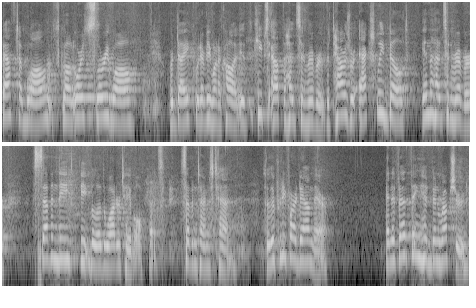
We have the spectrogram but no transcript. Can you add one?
bathtub wall. It's called, or slurry wall, or dike, whatever you want to call it. It keeps out the Hudson River. The towers were actually built in the Hudson River 70 feet below the water table. That's 7 times 10. So they're pretty far down there. And if that thing had been ruptured,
